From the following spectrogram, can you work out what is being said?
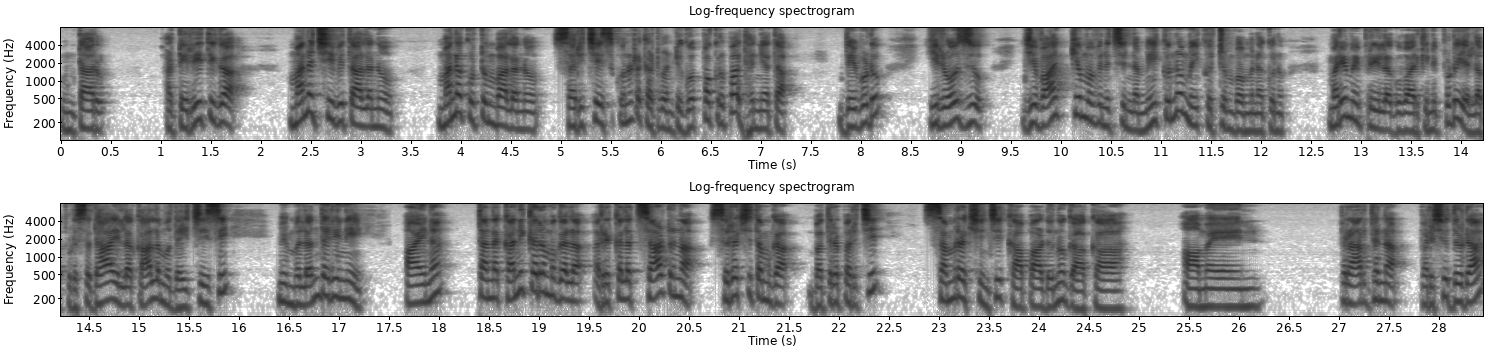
ఉంటారు. అట్టి రీతిగా మన జీవితాలను మన కుటుంబాలను సరిచేసుకున్నట్టు అటువంటి గొప్ప కృప ధన్యత. దేవుడు ఈరోజు ఈ వాక్యము వినిచిన్న మీకును మీ కుటుంబమునకును. మరియు మీ ప్రియులకు వారికి ఇప్పుడు ఎల్లప్పుడు సదా ఇలా కాలము దయచేసి మిమ్మలందరినీ ఆయన తన కనికరము గల రెక్కల చాటున సురక్షితంగా భద్రపరిచి సంరక్షించి కాపాడునుగాక. ఆమెన్. ప్రార్థన పరిశుద్ధుడా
